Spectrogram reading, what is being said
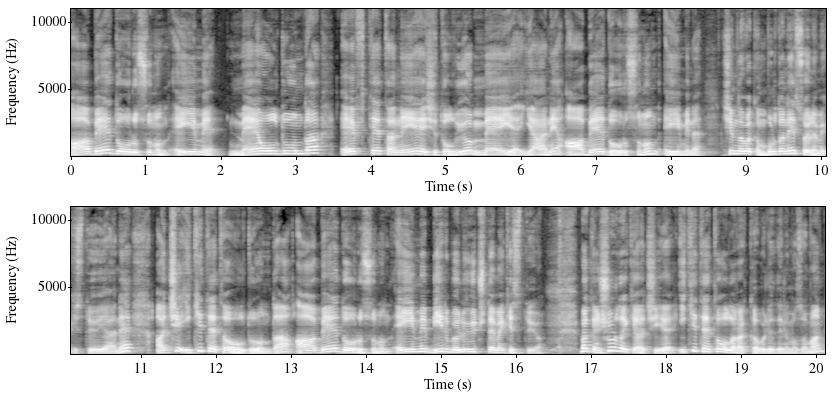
AB doğrusunun eğimi m olduğunda f teta neye eşit oluyor? m'ye yani AB doğrusunun eğimine. Şimdi bakın burada ne söylemek istiyor yani? Açı 2 teta olduğunda AB doğrusunun eğimi 1 bölü 3 demek istiyor. Bakın şuradaki açıyı 2 teta olarak kabul edelim o zaman.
